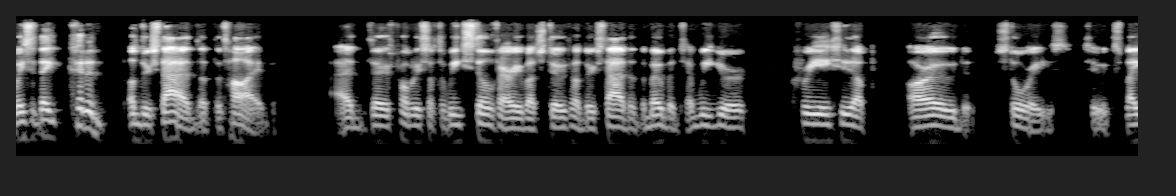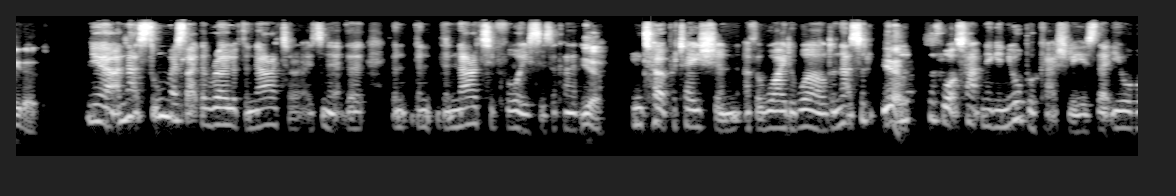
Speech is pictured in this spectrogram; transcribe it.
ways that they couldn't understand at the time. And there's probably stuff that we still very much don't understand at the moment, and we are creating up our own stories to explain it. Yeah, and that's almost like the role of the narrator, isn't it? The the, the, the narrative voice is a kind of yeah. interpretation of a wider world, and that's a, yeah. lot of what's happening in your book. Actually, is that you're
